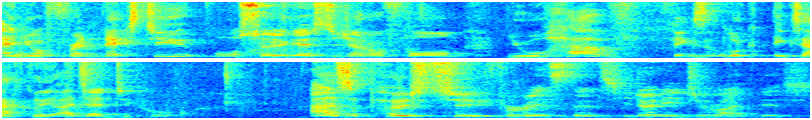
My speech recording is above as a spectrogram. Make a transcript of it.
and your friend next to you also goes to general form, you will have things that look exactly identical. As opposed to, for instance, you don't need to write this.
